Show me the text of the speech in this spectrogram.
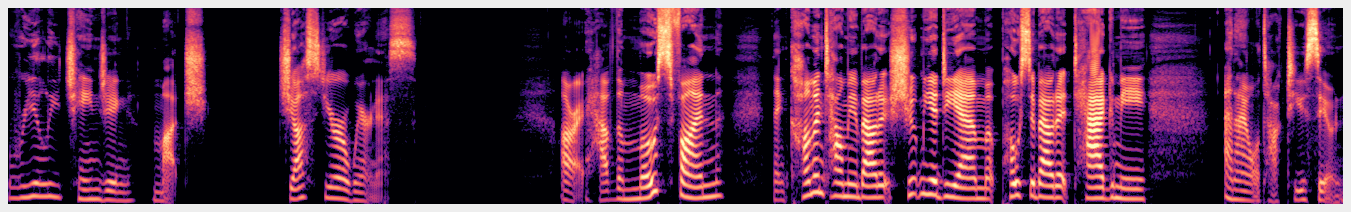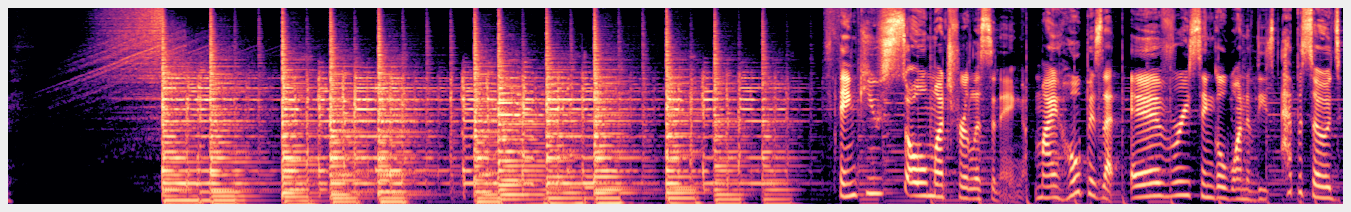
really changing much. Just your awareness. All right, have the most fun. Then come and tell me about it. Shoot me a DM, post about it, tag me, and I will talk to you soon. Thank you so much for listening. My hope is that every single one of these episodes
